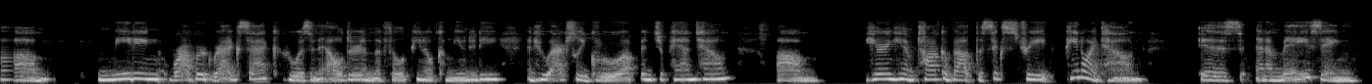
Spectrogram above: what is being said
um, meeting Robert Ragsac, who was an elder in the Filipino community and who actually grew up in Japantown, um, hearing him talk about the Sixth Street Pinoy Town is an amazing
